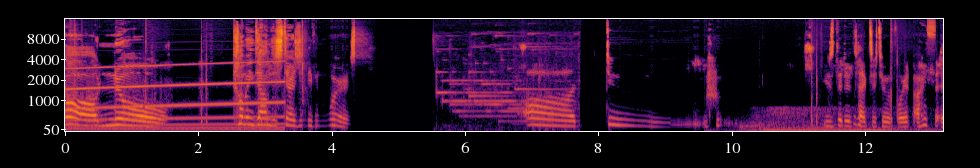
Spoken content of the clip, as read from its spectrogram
Oh no! Coming down the stairs is even worse. Oh, dude. Use the detector to avoid Arthur.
